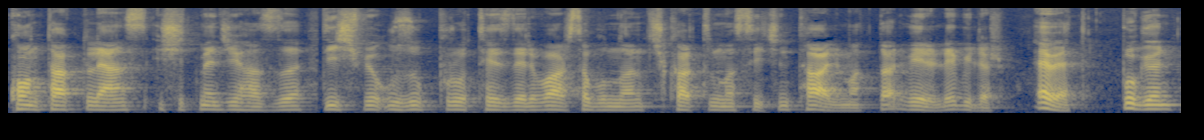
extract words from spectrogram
Kontak lens, işitme cihazı, diş ve uzuv protezleri varsa bunların çıkartılması için talimatlar verilebilir. Evet, bugün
